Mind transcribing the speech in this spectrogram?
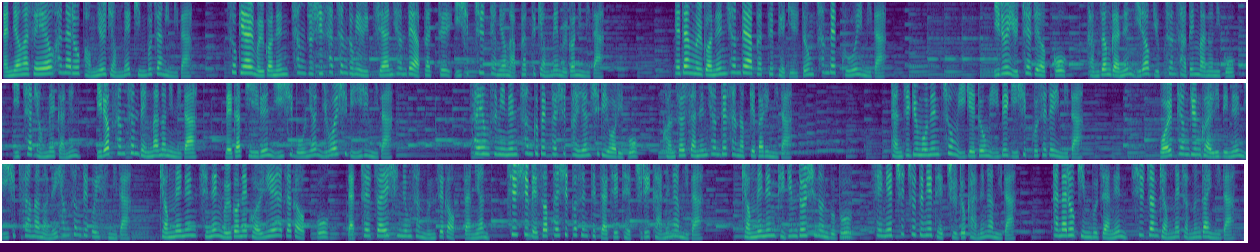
안녕하세요. 하나로 법률 경매 김부장입니다. 소개할 물건은 청주시 사창동에 위치한 현대 아파트 27평형 아파트 경매 물건입니다. 해당 물건은 현대 아파트 101동 1109호입니다. 1회 유찰되었고 감정가는 1억 6,400만 원이고 2차 경매가는 1억 3,100만 원입니다. 매각 기일은 25년 6월 12일입니다. 사용 승인은 1988년 12월이고 건설사는 현대산업개발입니다. 단지 규모는 총 2개동 229세대입니다. 월 평균 관리비는 24만 원에 형성되고 있습니다. 경매는 진행 물건의 권리에 하자가 없고 낙찰자의 신용상 문제가 없다면 70에서 80%까지 대출이 가능합니다. 경매는 디딤돌 신혼부부, 생애 최초 등의 대출도 가능합니다. 하나로 김 부장은 실전 경매 전문가입니다.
